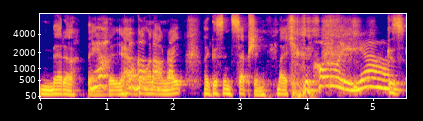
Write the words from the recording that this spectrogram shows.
meta thing yeah. that you have going on, right? Like this inception, like totally, yeah. Because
